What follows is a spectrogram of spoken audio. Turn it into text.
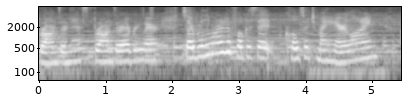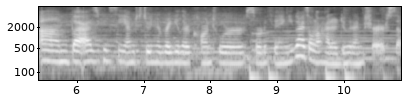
bronzerness, bronzer everywhere. So I really wanted to focus it closer to my hairline. Um, but as you can see, I'm just doing a regular contour sort of thing. You guys all know how to do it, I'm sure, so.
